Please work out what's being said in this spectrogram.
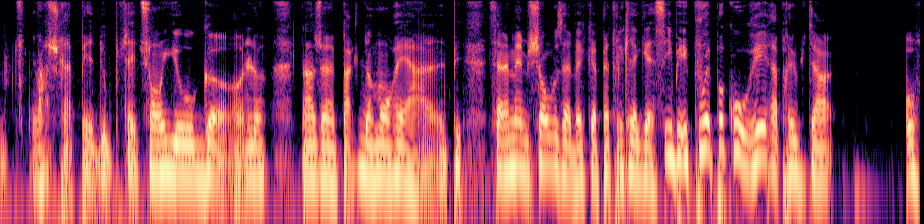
Une petite marche rapide ou peut-être son yoga, là, dans un parc de Montréal. Puis c'est la même chose avec Patrick Lagacé. Il pouvait pas courir après 8 heures. Ouf.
